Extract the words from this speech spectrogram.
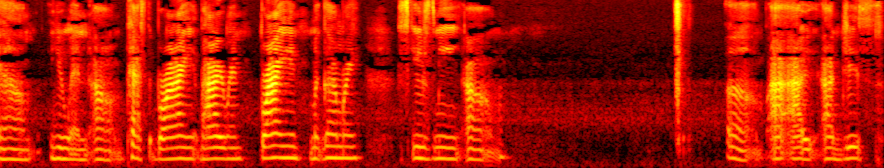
um, you and um, Pastor Brian Byron Brian Montgomery. Excuse me. Um, um, I, I I just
